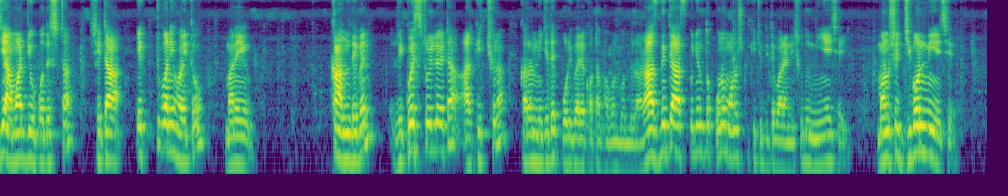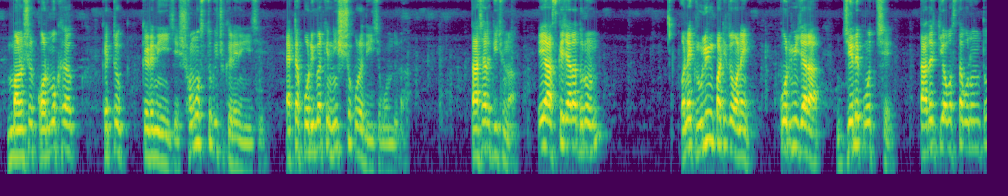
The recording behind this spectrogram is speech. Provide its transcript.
যে আমার যে উপদেশটা সেটা একটুখানি হয়তো মানে কান দেবেন। রিকোয়েস্ট রইল এটা, আর কিচ্ছু না, কারণ নিজেদের পরিবারের কথা ভাবুন বন্ধুরা। রাজনীতি আজ পর্যন্ত কোনো মানুষকে কিছু দিতে পারেনি, শুধু নিয়েছেই। মানুষের জীবন নিয়েছে, মানুষের কর্মক্ষেত্র কেড়ে নিয়েছে, সমস্ত কিছু কেড়ে নিয়েছে। একটা পরিবারকে নিঃস্ব করে দিয়েছে বন্ধুরা। তাছাড়া কিছু না। এই আজকে যারা ধরুন অনেক রুলিং পার্টিরও অনেক কর্মী যারা জেলে পৌঁছছে, তাদের কি অবস্থা বলুন তো?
